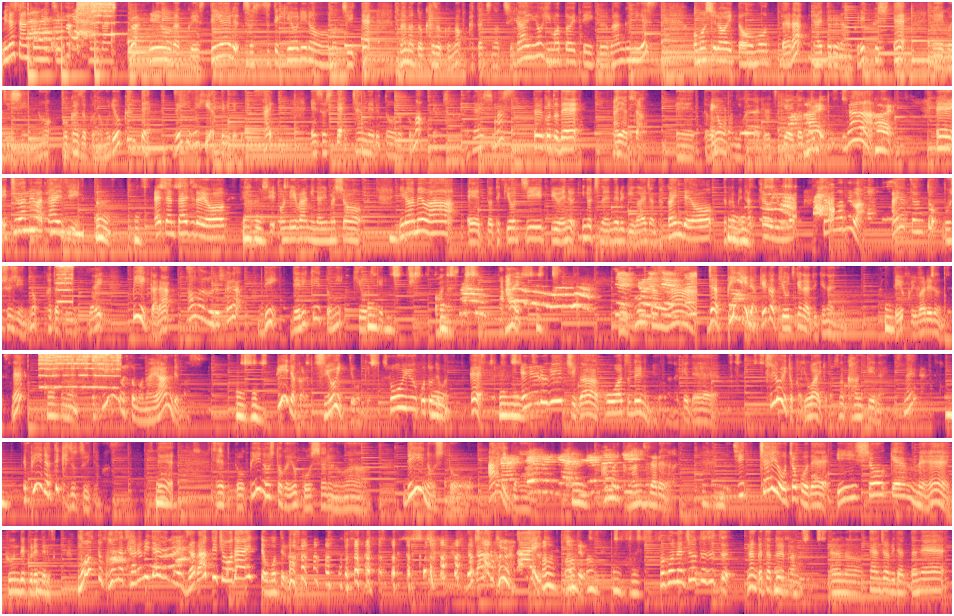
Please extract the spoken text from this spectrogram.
皆さん、こんにちは。この番組は、栄養学 STR 素質適応理論を用いて、ママと家族の形の違いを紐解いていく番組です。面白いと思ったら、タイトル欄をクリックして、えーご自身のご家族の無料鑑定、ぜひぜひやってみてください。えーそして、チャンネル登録もよろしくお願いします。ということで、あやちゃん、えーっと、はい4話にわたりお付き合いいただいてますが、はい。え1話目は胎児。うん。あやちゃん胎児だよっていう話、オンリーワンになりましょう。2話目は、えーっと、適応値っていう命のエネルギーがあやちゃん高いんだよ。だから目立っちゃうよ。3話目は、あやちゃんとご主人の形の違い。P からパワフルから D、デリケートに気をつけるお話でした。はい。で今回は、じゃあ P だけが気をつけないといけないの？ってよく言われるんですね。P の人も悩んでます。P だから強いってわけ。そういうことではなくて、エネルギー値が高圧電流なだけで、強いとか弱いとかその関係ないんですね。で P だって傷ついてます。で、えっと、P の人がよくおっしゃるのは、D の人、愛があんまり感じられない。ちっちゃいおちょこで一生懸命組んでくれてる。もっとこんな樽みたいなのにザバってちょうだいって思ってる。んですよ。ザバッとください！思ってる。んですよ。そこねちょっとずつなんか例えば、あの誕生日だったね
